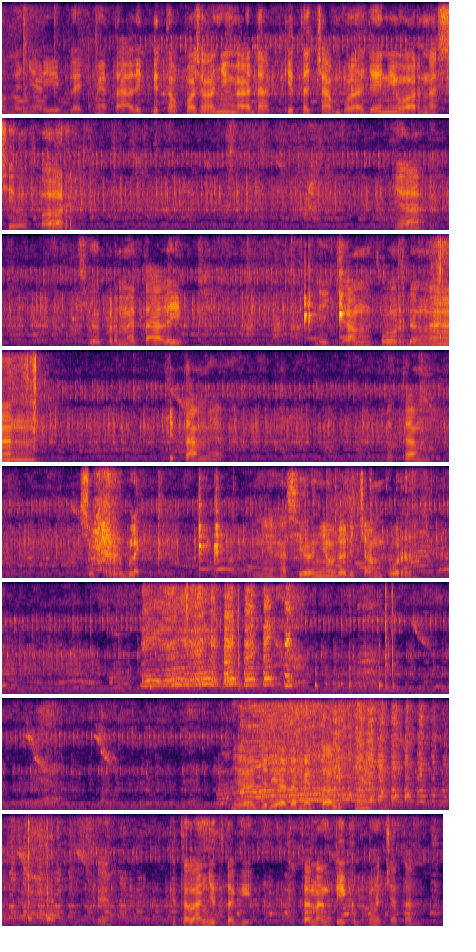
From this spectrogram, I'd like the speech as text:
kita nyari black metallic di toko soalnya nggak ada. Kita campur aja ini warna silver. Ya silver metallic. Dicampur dengan hitam ya. Hitam. Super black. Ini hasilnya udah dicampur ya jadi ada metaliknya. Oke kita lanjut lagi. Kita nanti ke pengecatan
